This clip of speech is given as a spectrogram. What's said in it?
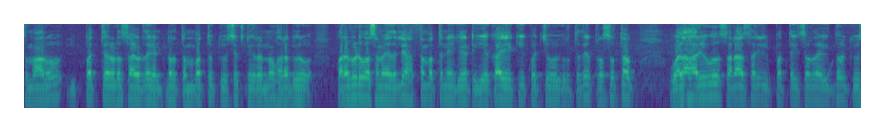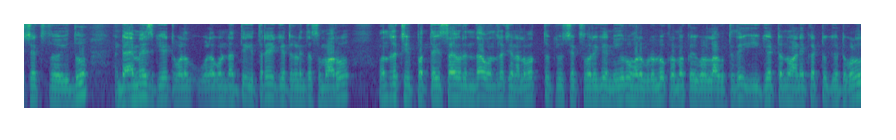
ಸುಮಾರು ಇಪ್ಪತ್ತೆರಡು ಸಾವಿರದ ಎಂಟುನೂರ ತೊಂಬತ್ತು ಕ್ಯೂಸೆಕ್ಸ್ ನೀರನ್ನು ಹೊರಬಿಡು ಹೊರಬಿಡುವ ಸಮಯದಲ್ಲಿ ಹತ್ತೊಂಬತ್ತನೇ ಗೇಟ್ ಏಕಾಏಕಿ ಕೊಚ್ಚಿ ಹೋಗಿರುತ್ತದೆ. ಪ್ರಸ್ತುತ ಒಳಹರಿವು ಸರಾಸರಿ ಇಪ್ಪತ್ತೈದು ಸಾವಿರದ ಐದುನೂರು ಕ್ಯೂಸೆಕ್ಸ್ ಇದ್ದು ಡ್ಯಾಮೇಜ್ ಗೇಟ್ ಒಳ, ಒಳಗೊಂಡಂತೆ ಇತರೆ ಗೇಟ್ಗಳಿಂದ ಸುಮಾರು ಒಂದು ಲಕ್ಷ ಇಪ್ಪತ್ತೈದು ಸಾವಿರದಿಂದ ಒಂದು ಲಕ್ಷ ನಲವತ್ತು ಕ್ಯೂಸೆಕ್ಸ್ವರೆಗೆ ನೀರು ಹೊರಬಿಡಲು ಕ್ರಮ ಕೈಗೊಳ್ಳಲಾಗುತ್ತಿದೆ. ಈ ಗೇಟನ್ನು ಅಣೆಕಟ್ಟು ಗೇಟುಗಳು.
